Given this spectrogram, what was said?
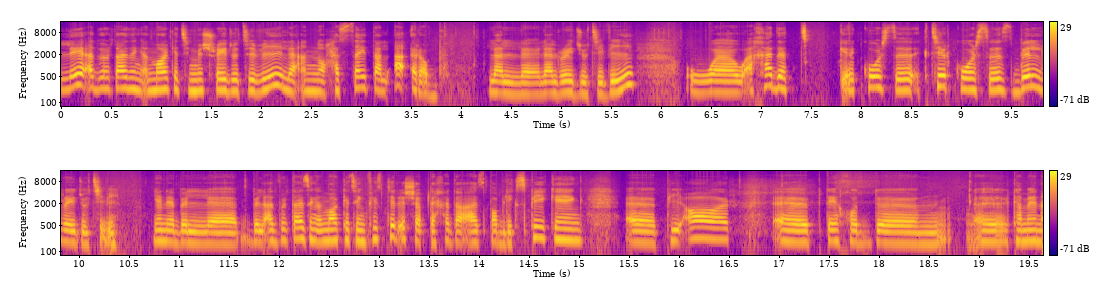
ليه advertising and marketing مش راديو TV لأنه حسيتها الأقرب للراديو TV وأخذت course كثير كورسز بالراديو TV يعني بال بال advertising and marketing في كثير أشياء بتاخذها از public speaking PR بتاخذ كمان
